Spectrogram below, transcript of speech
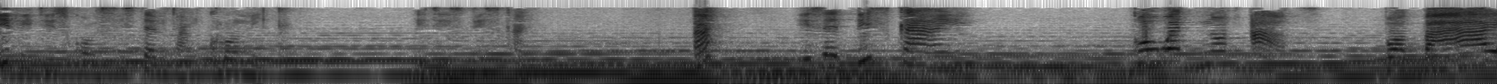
if it is consistent and chronic, it is this kind. He said, This kind goeth not out, but by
